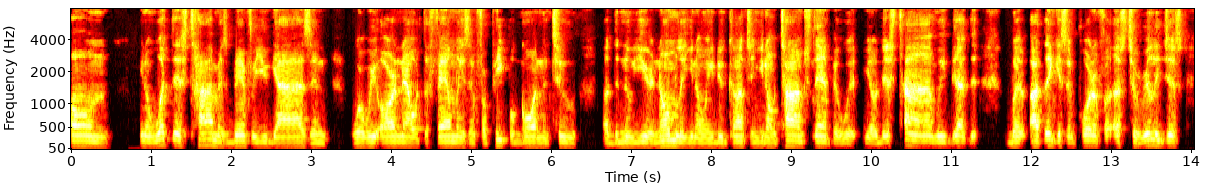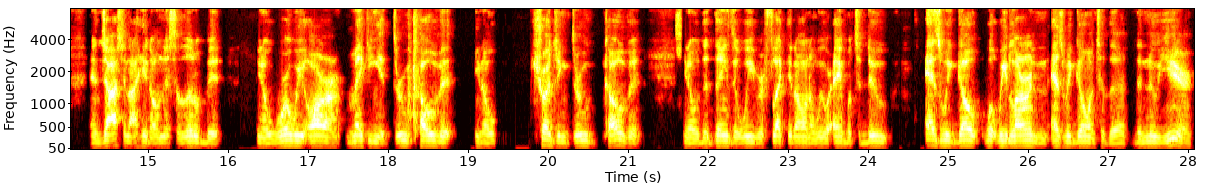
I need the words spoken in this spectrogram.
on you know what this time has been for you guys and where we are now with the families and for people going into of the new year. Normally, you know, when you do content, you don't time stamp it with, you know, this time we did But I think it's important for us to really just, and Josh and I hit on this a little bit, you know, where we are making it through COVID, you know, trudging through COVID, you know, the things that we reflected on and we were able to do as we go, what we learned as we go into the, the new year.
